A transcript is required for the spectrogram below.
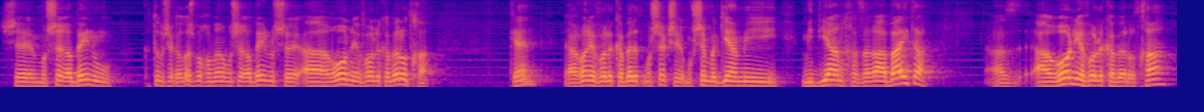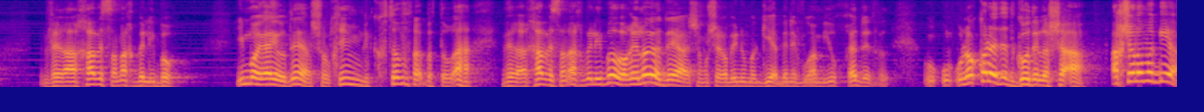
שמשה רבינו, כתוב שהקדוש ברוך הוא אומר למשה רבינו שאהרון יבוא לקבל אותך, כן? אהרון יבוא לקבל את משה, כשמשה מגיע ממדיין חזרה הביתה, אז אהרון יבוא לקבל אותך, ורעך ושמח בליבו. אם הוא היה יודע שהולכים לכתוב עליו בתורה, ורעך ושמח בליבו, הוא הרי לא יודע שמשה רבינו מגיע בנבואה מיוחדת. הוא, הוא, הוא לא קולט את גודל השעה, אח שלו מגיע.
